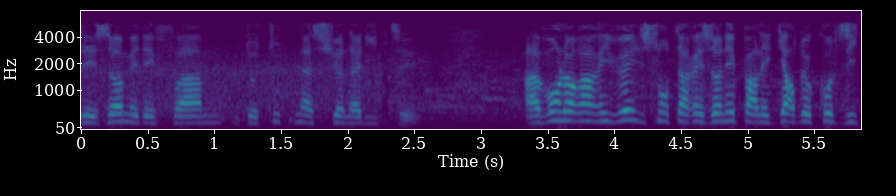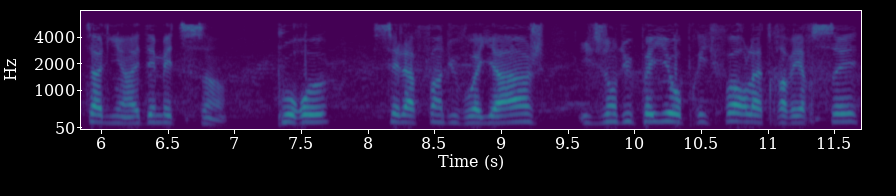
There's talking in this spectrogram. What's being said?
des hommes et des femmes de toute nationalité. Avant leur arrivée, ils sont arraisonnés par les gardes-côtes italiens et des médecins. Pour eux, c'est la fin du voyage. Ils ont dû payer au prix fort la traversée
